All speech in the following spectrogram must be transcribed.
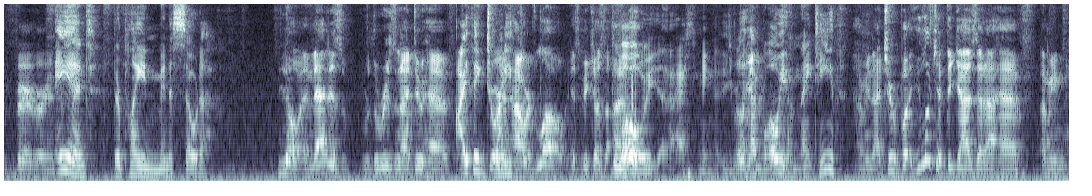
very very interesting. And they're playing Minnesota. no, and that is the reason I do have I think Jordan 20 Howard low is because Low, I mean, you really have him low. You have 19th. I mean, I do, but you look at the guys that I have. I mean,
